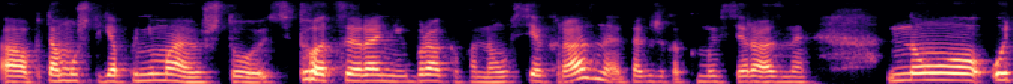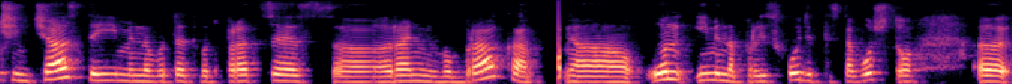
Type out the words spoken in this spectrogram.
а, потому что я понимаю, что ситуация ранних браков, она у всех разная, так же, как мы все разные но очень часто именно вот этот вот процесс а, раннего брака, а, он именно происходит из того, что э,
